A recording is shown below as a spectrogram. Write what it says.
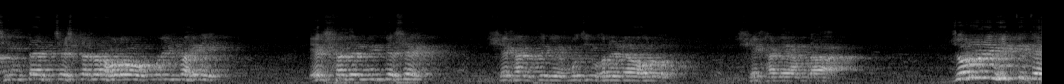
ছিনতাইয়ের চেষ্টা করা হলো পুলিশ বাহিনী। এরশাদের নির্দেশে সেখান থেকে মুজিব হলে নেওয়া হলো। সেখানে আমরা জরুরি ভিত্তিতে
